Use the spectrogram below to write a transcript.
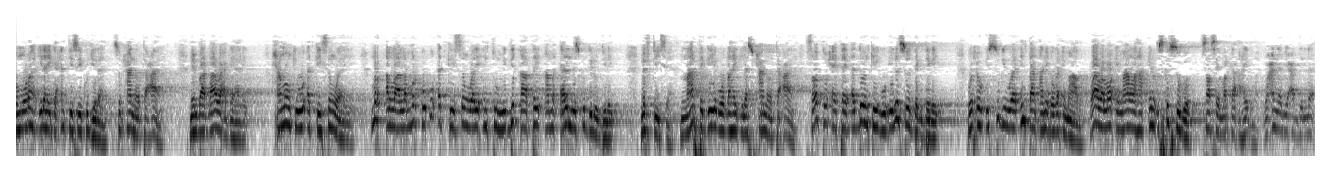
umuuraha ilaahay gacantiisay ku jiraan subxaana wa tacaala ninbaa dhaawac gaaray xanuunkii wuu adkaysan waayey mar allaala markuu u adkaysan waaye intuu midi qaatay ama aalad laysku diluu dilay. Naftiisa naarta geeya buu dhahay ilaa subxaana wa tacaala. Sababtu waxay tahay addoonkayguu iga soo degdegay wuxuu isugi waayey intaan ani uga imaado. Waaba loo imaan lahaa inuu iska sugo saasay markaa ahayd waay. Wa can abi cabdillaah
